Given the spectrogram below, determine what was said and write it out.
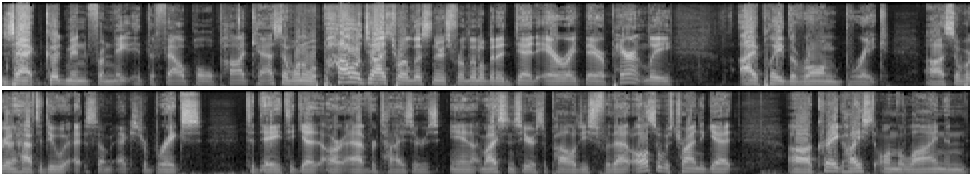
Zack Goodman from Nate Hit the Foul Pole podcast. I want to apologize to our listeners for a little bit of dead air right there. Apparently, I played the wrong break, uh, so we're gonna have to do uh, some extra breaks today to get our advertisers. And my sincerest apologies for that. Also, was trying to get uh, Craig Heist on the line and.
